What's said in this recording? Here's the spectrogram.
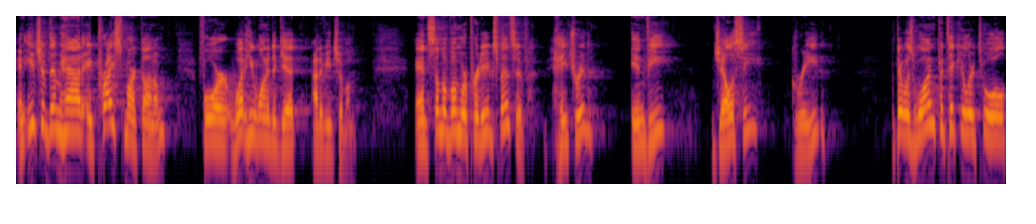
and each of them had a price marked on them for what he wanted to get out of each of them. And some of them were pretty expensive hatred, envy, jealousy, greed. But there was one particular tool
